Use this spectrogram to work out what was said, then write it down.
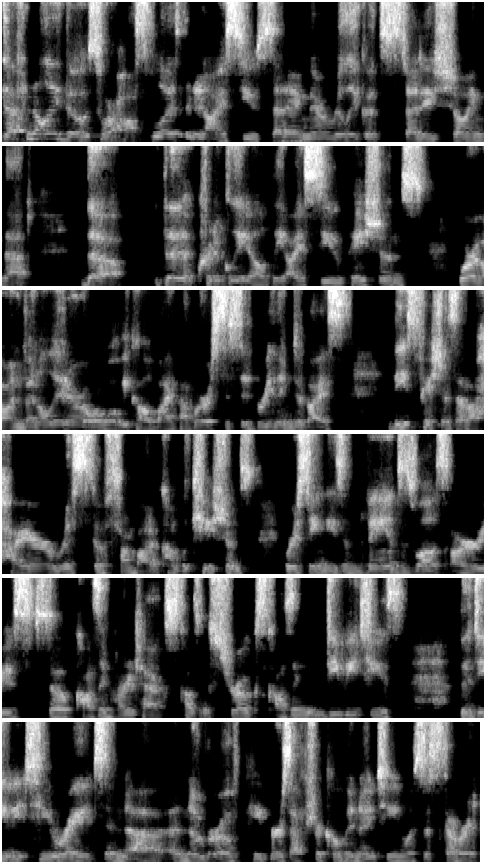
Definitely, those who are hospitalized in an ICU setting. There are really good studies showing that the the critically ill, the ICU patients who are on ventilator or what we call BiPAP or assisted breathing device, these patients have a higher risk of thrombotic complications. We're seeing these in veins as well as arteries, so causing heart attacks, causing strokes, causing DVTs. The DVT rate in uh, a number of papers after COVID 19 was discovered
